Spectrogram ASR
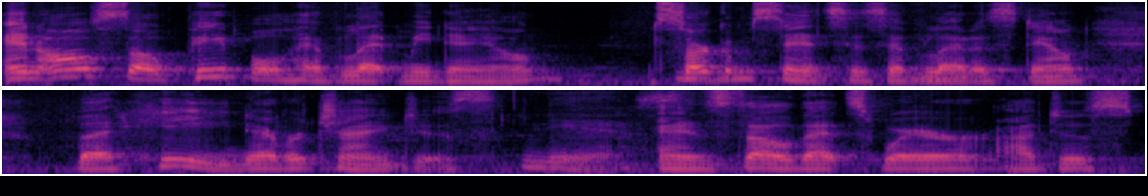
and also people have let me down. Circumstances have let us down, but He never changes. Yes. And so that's where I just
